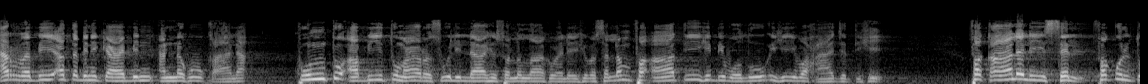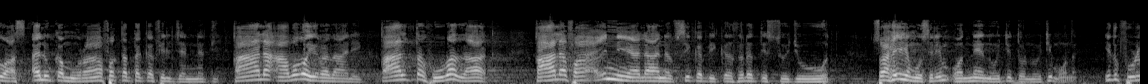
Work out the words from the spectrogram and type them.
الربيعة بن كعب أنه قال كنت أبيت مع رسول الله صلى الله عليه وسلم فآتيه بوضوئه وحاجته فقال لي سل فقلت أسألك مرافقتك في الجنة قال أو غير ذلك قالت هو ذاك قال فعني على نفسك بكثرة السجود സ്വഹീഹ് മുസ്ലിം ഒന്ന് നൂറ്റി തൊണ്ണൂറ്റി മൂന്ന് ഇത് ഫുൾ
